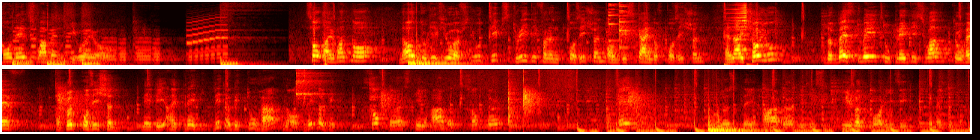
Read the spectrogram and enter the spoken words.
오늘 수업은 이거예요. So I want now, now to give you a few tips, three different positions on this kind of position. And I show you the best way to play this one to have a good position. Maybe I played a little bit too hard, no, a little bit softer, still harder, softer. Okay, just play harder, this is even more easy to make the point.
